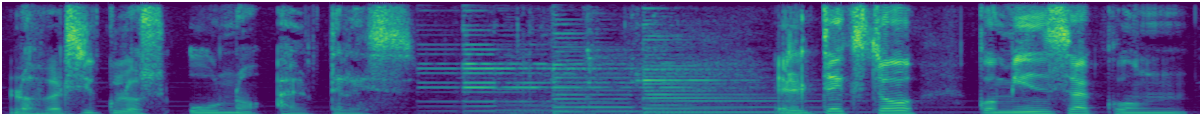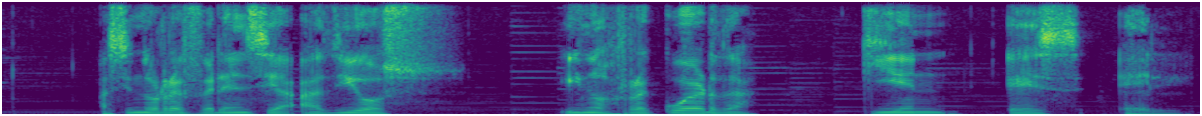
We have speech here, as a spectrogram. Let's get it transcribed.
Los versículos 1 al 3. El texto comienza con haciendo referencia a Dios y nos recuerda quién es Él.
